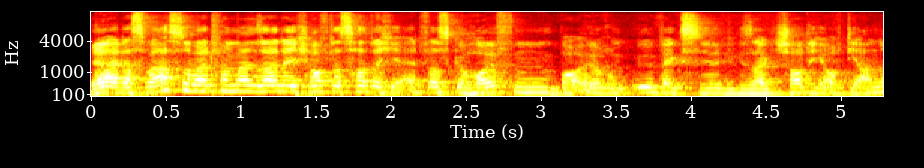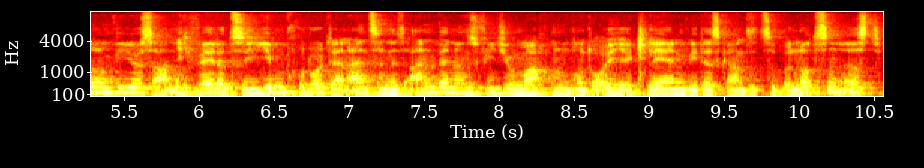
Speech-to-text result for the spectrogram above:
Ja, das war es soweit von meiner Seite. Ich hoffe, das hat euch etwas geholfen bei eurem Ölwechsel. Wie gesagt, schaut euch auch die anderen Videos an. Ich werde zu jedem Produkt ein einzelnes Anwendungsvideo machen und euch erklären, wie das Ganze zu benutzen ist.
